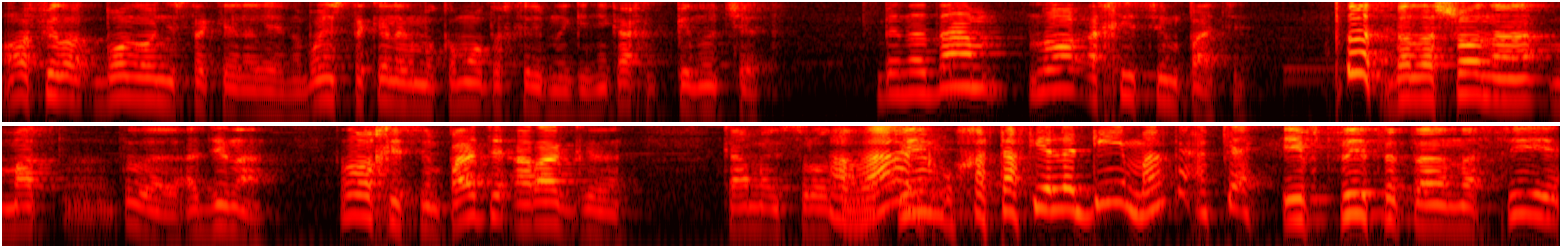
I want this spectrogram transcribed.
או אפילו בואו לא נסתכל עלינו, בואו נסתכל על מקומות אחרים, נגיד ניקח את פינוצ'ט. בן אדם לא הכי סימפטי, בלשון המת- עדינה. לא הכי סימפטי, הרג אה, כמה עשרות הרג, אלפים, הוא חטף ילדים, מה אתה... הפציץ את הנשיא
